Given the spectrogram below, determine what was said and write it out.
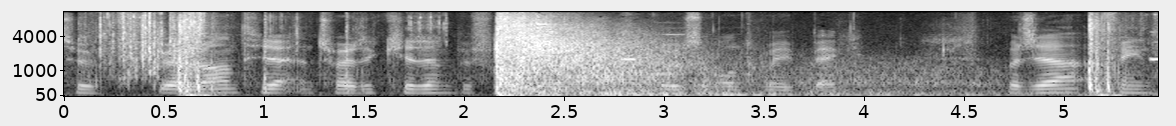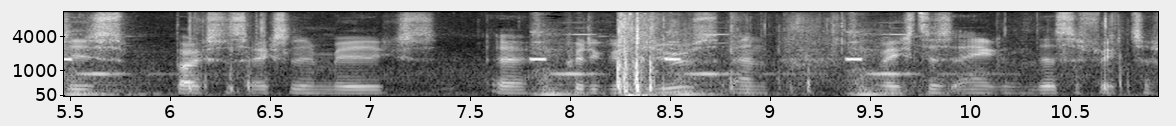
to go around here and try to kill him before he goes all the way back. But yeah, I think these boxes actually makes a pretty good use and makes this angle less effective.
